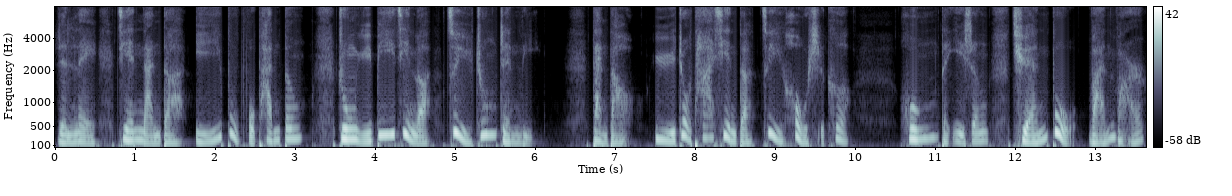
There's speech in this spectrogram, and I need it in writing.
人类艰难的一步步攀登，终于逼近了最终真理。但到宇宙塌陷的最后时刻，轰的一声，全部完完儿。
